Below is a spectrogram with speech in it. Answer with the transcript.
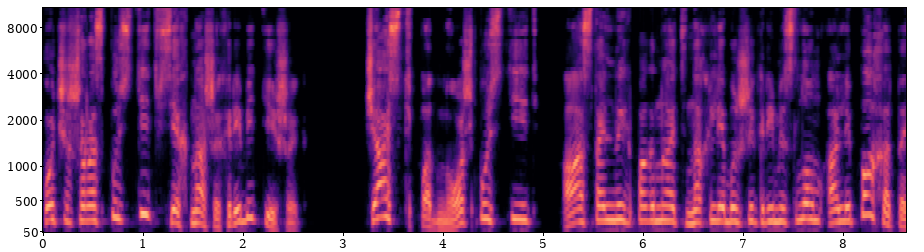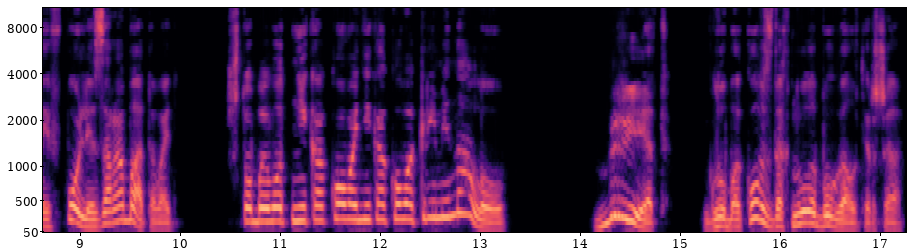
Хочешь распустить всех наших ребятишек? Часть под нож пустить, а остальных погнать на хлебушек ремеслом али пахотой в поле зарабатывать, чтобы вот никакого-никакого криминалу?» «Бред!» – глубоко вздохнула бухгалтерша.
